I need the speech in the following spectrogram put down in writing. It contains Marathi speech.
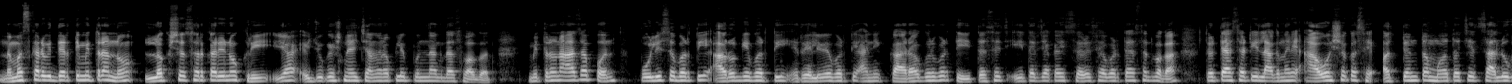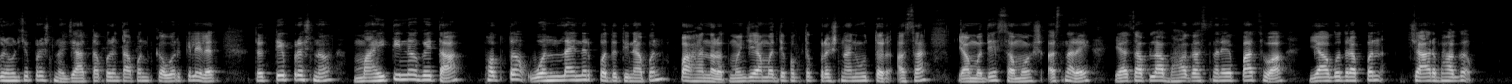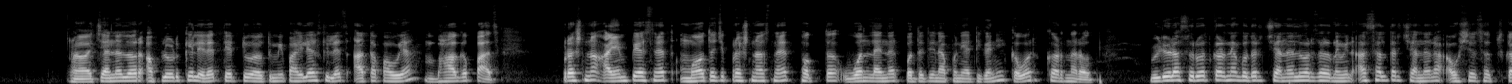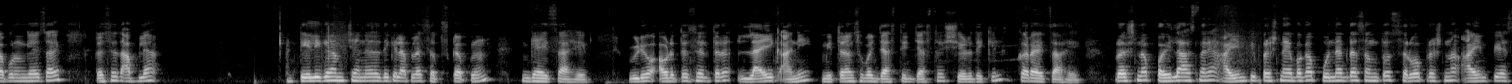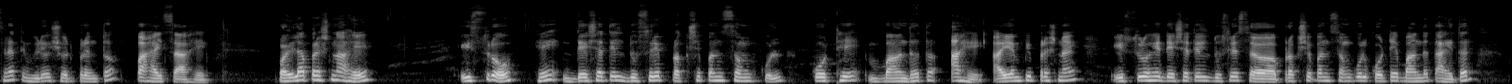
नमस्कार विद्यार्थी मित्रांनो लक्ष सरकारी नोकरी या एज्युकेशनल चॅनल आपले पुन्हा एकदा स्वागत. मित्रांनो आज आपण पोलीस भरती आरोग्य भरती रेल्वे भरती आणि कारागृह भरती तसेच इतर ज्या काही सरसेवा भरत्या असतात बघा तर त्यासाठी लागणारे आवश्यक असे अत्यंत महत्त्वाचे चालू घडवण्याचे प्रश्न जे आतापर्यंत आपण कव्हर केलेले आहेत तर ते प्रश्न माहिती न घेता फक्त वन लाईनर पद्धतीने आपण पाहणार आहोत. म्हणजे यामध्ये फक्त प्रश्न आणि उत्तर असा यामध्ये समावेश असणार आहे. याचा आपला भाग असणार आहे पाचवा. या अगोदर आपण चार भाग चॅनलवर अपलोड केलेले आहेत. ते तु- तुम्ही पाहिले असतीलच. आता पाहूया. भाग पाच. प्रश्न आय एम पी असण्यात महत्त्वाचे प्रश्न असण्यात फक्त वन लाईनर पद्धतीने आपण या ठिकाणी कवर करणार आहोत. व्हिडिओला सुरुवात करण्याअगोदर चॅनलवर जर नवीन असाल तर चॅनलला अवश्य सबस्क्राईब करून घ्यायचं आहे. तसेच आपल्या टेलिग्राम चॅनल देखील आपल्याला सबस्क्राईब करून घ्यायचं आहे. व्हिडिओ आवडत असेल तर लाईक आणि मित्रांसोबत जास्तीत जास्त शेअर देखील करायचा आहे. प्रश्न पहिला असणार आहे आय एम पी प्रश्न आहे बघा. पुन्हा एकदा सांगतो सर्व प्रश्न आय एम पी असणार आहेत व्हिडिओ शेवटपर्यंत पाहायचा आहे. पहिला प्रश्न आहे इस्रो हे देशातील दुसरे प्रक्षेपण संकुल कोठे बांधत आहे? आय एम पी प्रश्न आहे इस्रो हे देशातील दुसरे स प्रक्षेपण संकुल कोठे बांधत आहे? तर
